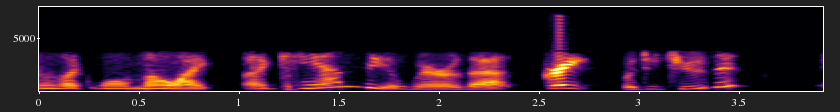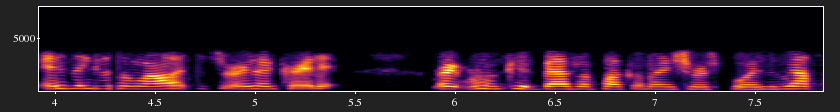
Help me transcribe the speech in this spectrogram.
and like, well, no, I, I can be aware of that. Great. Would you choose it? Anything doesn't allow it, destroy it, uncreate it. Right, wrong, good, bad, buckle, nice, shorts, boys, and beyond.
